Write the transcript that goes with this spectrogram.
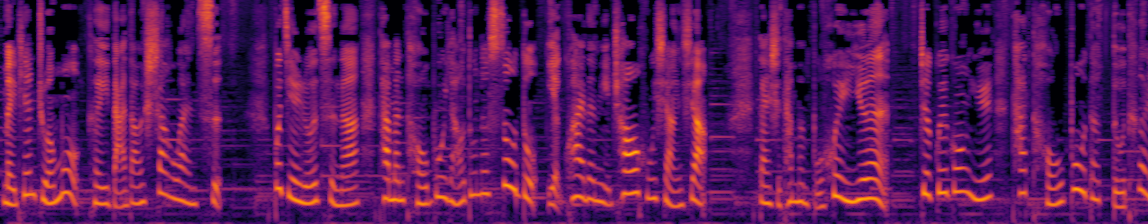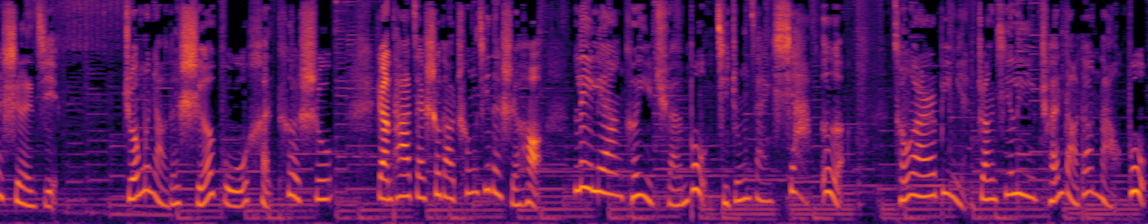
每天啄木可以达到上万次。不仅如此呢，它们头部摇动的速度也快得你超乎想象。但是它们不会晕，这归功于它头部的独特设计。啄木鸟的舌骨很特殊，让它在受到冲击的时候，力量可以全部集中在下颚，从而避免撞击力传导到脑部，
